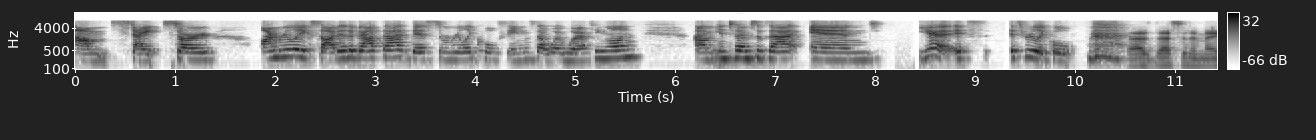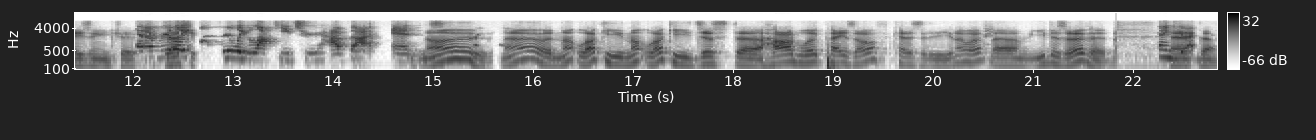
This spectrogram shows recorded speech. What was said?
um, state. So I'm really excited about that. There's some really cool things that we're working on um, in terms of that, and yeah, it's it's really cool. That, that's an amazing achievement. I'm really really lucky to have that. And No, no, not lucky, not lucky. Just uh, hard work pays off, Cassidy. You know what? Um, you deserve it. thank you. and, uh,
